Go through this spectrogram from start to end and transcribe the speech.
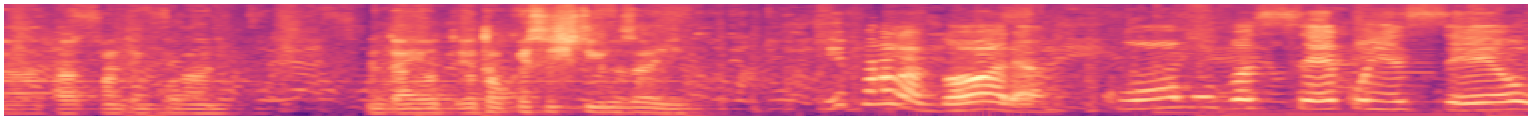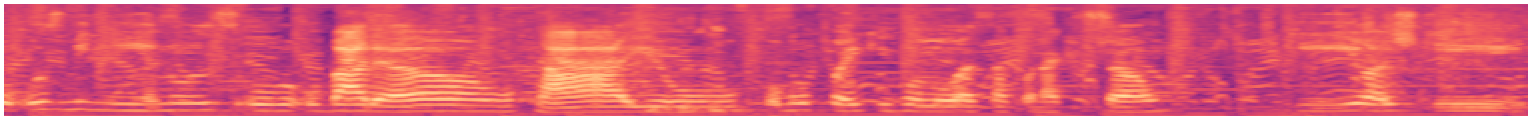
a, a, contemporânea. Então eu, eu toco esses estilos aí. Me fala agora como você conheceu os meninos, o, o Barão, o Caio, como foi que rolou essa conexão? E eu acho que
